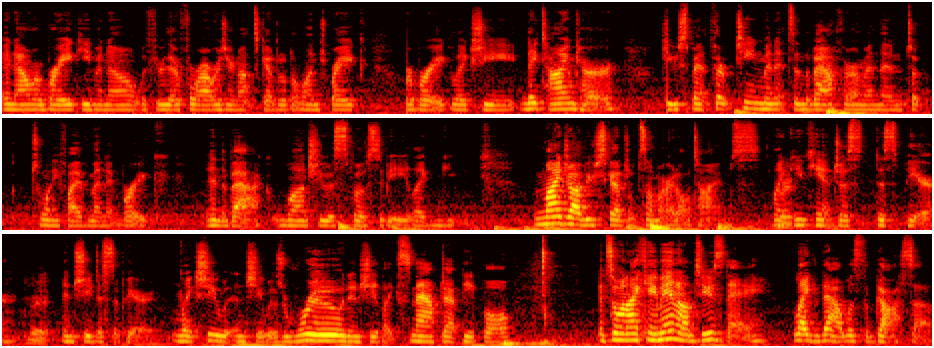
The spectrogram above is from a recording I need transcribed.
an hour break, even though if you're there four hours, you're not scheduled a lunch break or break. Like, she, they timed her. She spent 13 minutes in the bathroom and then took 25 minute break in the back while she was supposed to be like my job you're scheduled somewhere at all times. Like Right. you can't just disappear. Right. and she disappeared. Like she and she was rude and she like snapped at people. And so when i came in on tuesday like that was the gossip.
